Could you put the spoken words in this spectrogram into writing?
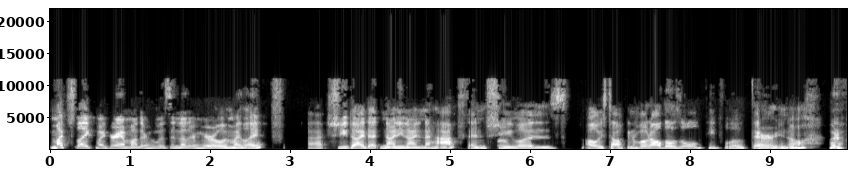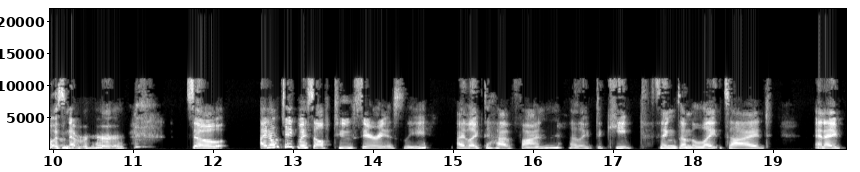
much like my grandmother, who was another hero in my life. Uh, she died at 99 and a half and she wow. was always talking about all those old people out there, you know, but it was yeah. never her. So I don't take myself too seriously. I like to have fun. I like to keep things on the light side. And I,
